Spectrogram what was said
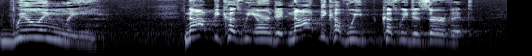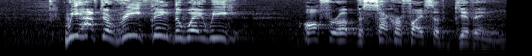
willingly, not because we earned it, not because we, because we deserve it. We have to rethink the way we offer up the sacrifice of giving.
